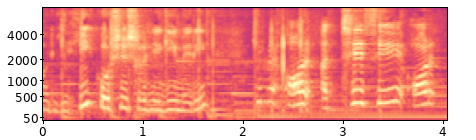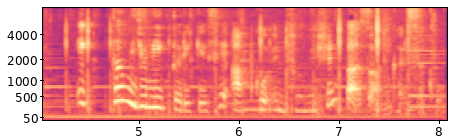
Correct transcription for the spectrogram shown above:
और यही कोशिश रहेगी मेरी कि मैं और अच्छे से और एकदम यूनिक तरीके से आपको इन्फॉर्मेशन पास ऑन कर सकूँ।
